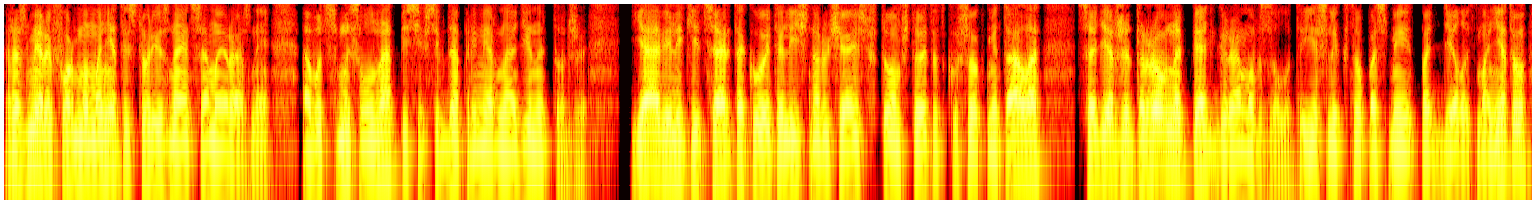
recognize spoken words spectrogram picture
Размеры формы монет история знает самые разные, а вот смысл надписи всегда примерно один и тот же – я, великий царь такой-то, лично ручаюсь в том, что этот кусок металла содержит ровно пять граммов золота. Если кто посмеет подделать монету,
